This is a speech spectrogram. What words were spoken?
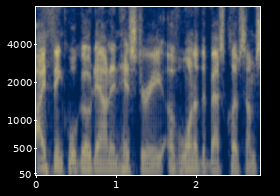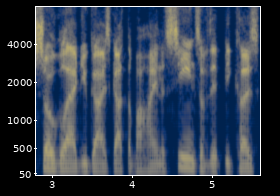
I think will go down in history of one of the best clips. I'm so glad you guys got the behind the scenes of it because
